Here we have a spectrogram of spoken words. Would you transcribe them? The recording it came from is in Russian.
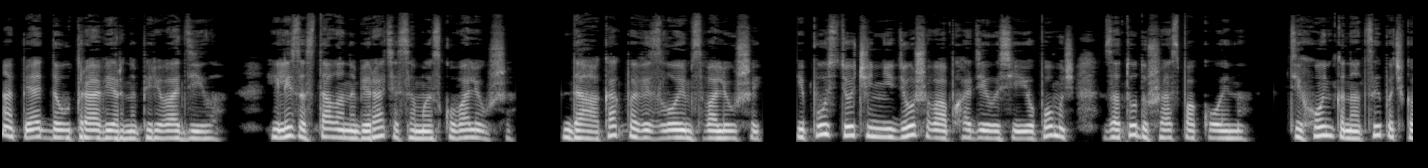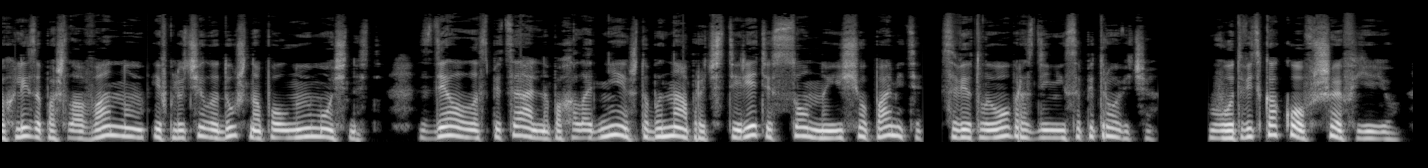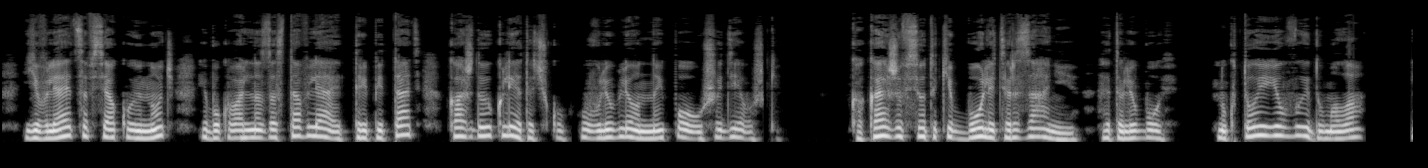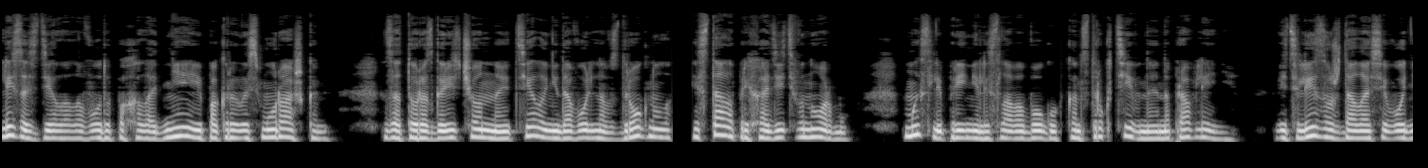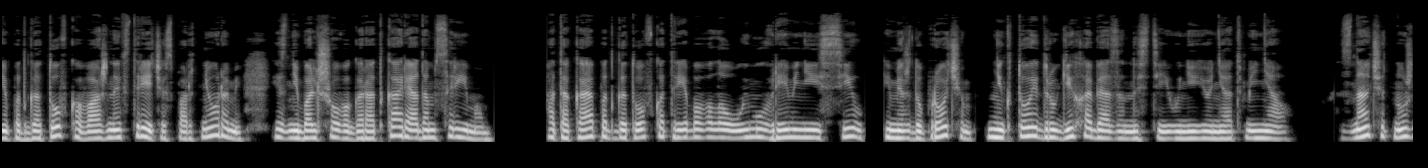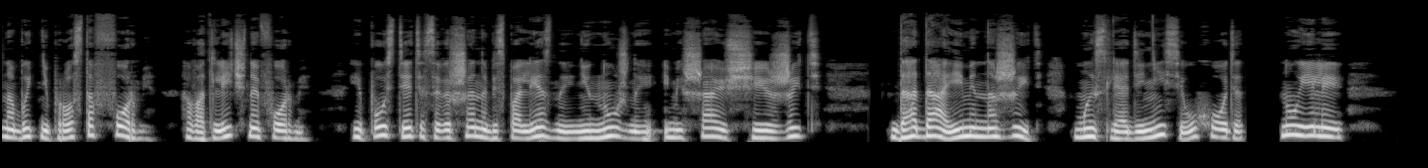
Опять до утра верно переводила. И Лиза стала набирать СМС-ку Валюше. Да, как повезло им с Валюшей. И пусть очень недешево обходилась ее помощь, зато душа спокойна. Тихонько на цыпочках Лиза пошла в ванную и включила душ на полную мощность. Сделала специально похолоднее, чтобы напрочь стереть из сонной еще памяти светлый образ Дениса Петровича. Вот ведь каков шеф ее! Является всякую ночь и буквально заставляет трепетать каждую клеточку у влюбленной по уши девушки. Какая же все-таки боль и терзание эта любовь! Ну кто ее выдумала? Лиза сделала воду похолоднее и покрылась мурашками. Зато разгоряченное тело недовольно вздрогнуло и стало приходить в норму. Мысли приняли, слава богу, конструктивное направление. Ведь Лизу ждала сегодня подготовка важной встречи с партнерами из небольшого городка рядом с Римом. А такая подготовка требовала уйму времени и сил, и, между прочим, никто и других обязанностей у нее не отменял. Значит, нужно быть не просто в форме, в отличной форме. И пусть эти совершенно бесполезные, ненужные и мешающие жить... Да-да, именно жить. Мысли о Денисе уходят. Ну или,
